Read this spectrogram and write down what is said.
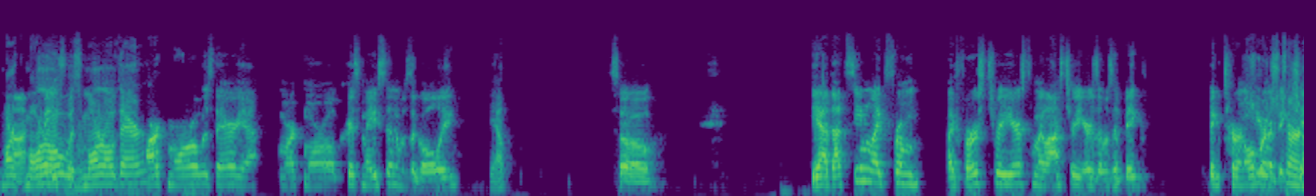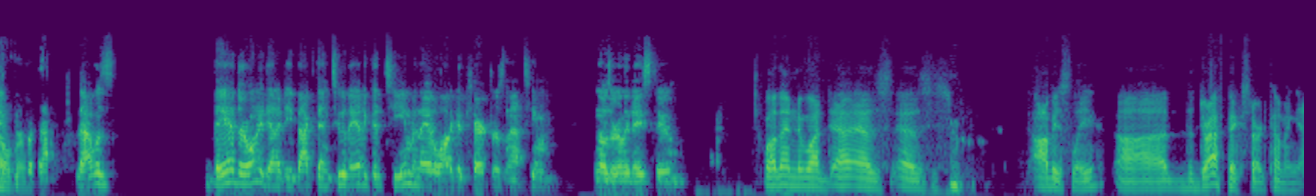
Mark Uh, Morrow Mason- was Morrow there. Mark Morrow was there, yeah. Mark Morrow. Chris Mason was the goalie. Yep. So, yeah, that seemed like from my first three years to my last three years, there was a big, big turnover and a big turnover. Shift. But that, that was, they had their own identity back then too. They had a good team and they had a lot of good characters in that team in those early days too. Well, then what? As as obviously uh, the draft picks start coming in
